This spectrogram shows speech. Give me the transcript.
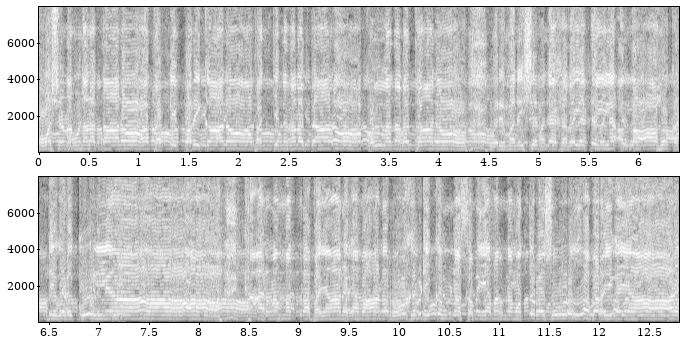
മോഷണം നടത്താനോ തട്ടിപ്പറിക്കാനോ വഞ്ചന പലിശ നടത്താനോ കൊള്ള നടത്താനോ ഒരു മനുഷ്യന്റെ ഹൃദയത്തിൽ അള്ളാഹു കട്ടികൊടുക്കൂല കാരണം അത്ര ഭയാനകമാണ് റോഹ് പിടിക്കുന്ന സമയമെന്ന് മുത്തു റസൂലുള്ള പറയുകയാണ്.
